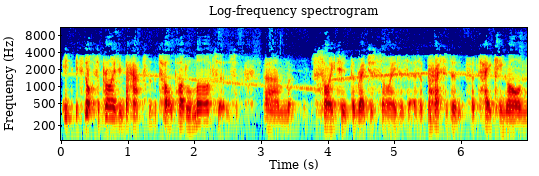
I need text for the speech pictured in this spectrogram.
it, it's not surprising, perhaps, that the Tolpuddle martyrs um, cited the regicide as, as a precedent for taking on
